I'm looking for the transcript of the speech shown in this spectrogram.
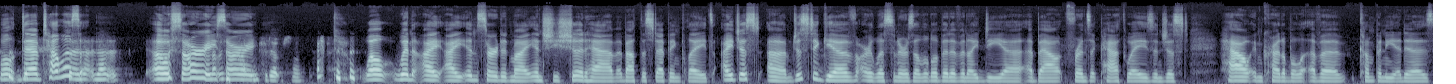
Well, Deb, tell So us. that, that, Oh, sorry, that was sorry. introduction. Well, when I, I inserted my and she should have about the stepping plates, I just um, just to give our listeners a little bit of an idea about forensic pathways and just how incredible of a company it is.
